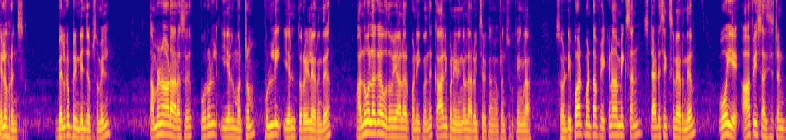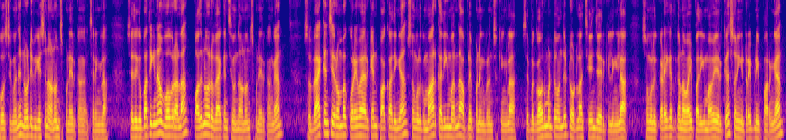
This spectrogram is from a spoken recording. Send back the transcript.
Hello friends welcome to Indian ஜப் சமையல் தமிழ்நாடு அரசு பொருள் இயல் மற்றும் புள்ளி இயல் துறையிலிருந்து அலுவலக உதவியாளர் பணிக்கு வந்து காலி பணியிடங்கள் அறிவிச்சிருக்காங்க ஃப்ரெண்ட்ஸ் ஓகேங்களா so department of economics and ஸ்டாட்டிஸ்டிக்ஸ்லேருந்து OA office assistant போஸ்ட்டுக்கு வந்து நோட்டிஃபிகேஷன் அனௌன்ஸ் பண்ணியிருக்காங்க சரிங்களா? ஸோ இதுக்கு பார்த்தீங்கன்னா ஓவராலாக பதினோரு வேகன்சி வந்து அனௌன்ஸ் பண்ணியிருக்காங்க. ஸோ வேகன்சி ரொம்ப குறைவாக இருக்கேன்னு பார்க்காதீங்க. ஸோ உங்களுக்கு மார்க் அதிகமாக இருந்தால் அப்ளை பண்ணுங்க ஃப்ரெண்ட்ஸ் ஓகேங்களா ஸோ இப்போ கவர்மெண்ட்டு வந்து டோட்டலாக சேஞ்ச் ஆயிருக்கு இல்லைங்களா? ஸோ உங்களுக்கு கிடைக்கிறதுக்கான வாய்ப்பு அதிகமாகவே இருக்குது ஸோ நீங்கள் ட்ரை பண்ணி பாருங்கள்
